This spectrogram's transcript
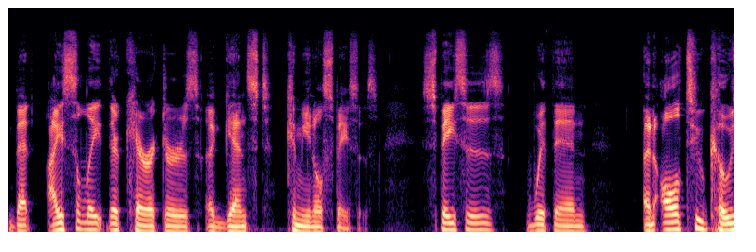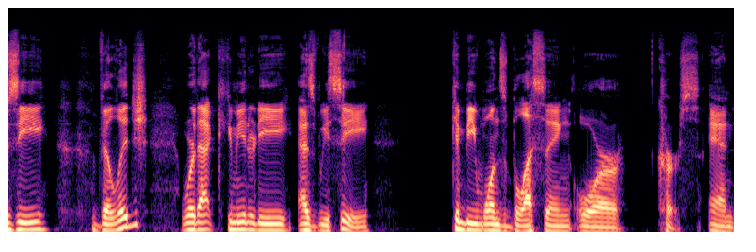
that isolate their characters against communal spaces. Spaces within an all too cozy village where that community, as we see, can be one's blessing or curse. And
